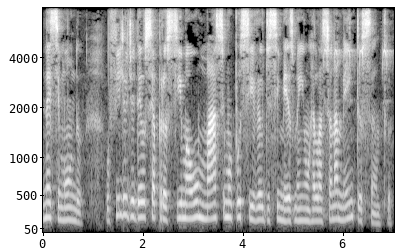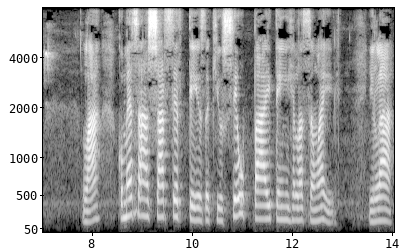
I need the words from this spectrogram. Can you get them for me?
Nesse mundo, o Filho de Deus se aproxima o máximo possível de si mesmo em um relacionamento santo. Lá, começa a achar certeza que o seu Pai tem em relação a ele. E lá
